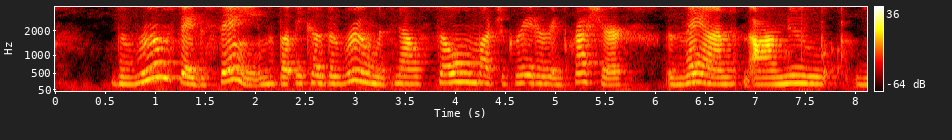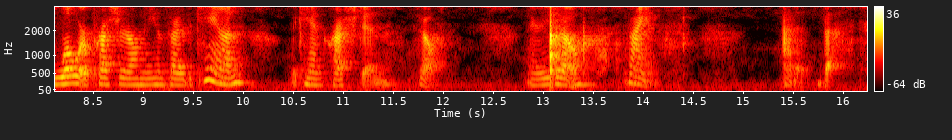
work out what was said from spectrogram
the room stayed the same, but because the room is now so much greater in pressure than our new lower pressure on the inside of the can, the can crushed in. So there you go. Science at its best.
